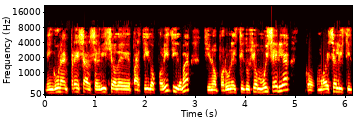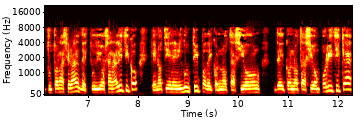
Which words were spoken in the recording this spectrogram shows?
ninguna empresa al servicio de partidos políticos y demás, sino por una institución muy seria como es el Instituto Nacional de Estudios Analíticos, que no tiene ningún tipo de connotación, de connotación política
